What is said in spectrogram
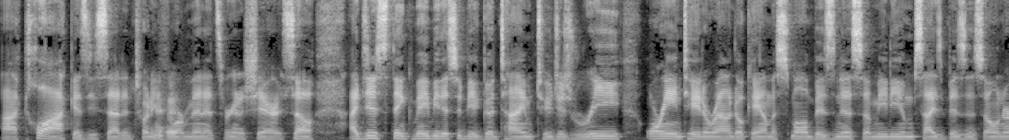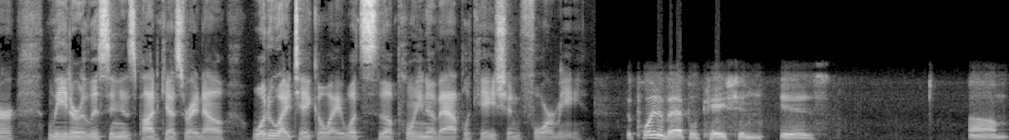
uh, clock, as you said, in 24 minutes, we're going to share it. So I just think maybe this would be a good time to just reorientate around, okay, I'm a small business, a medium sized business owner, leader listening to this podcast right now. What do I take away? What's the point of application for me? The point of application is um,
